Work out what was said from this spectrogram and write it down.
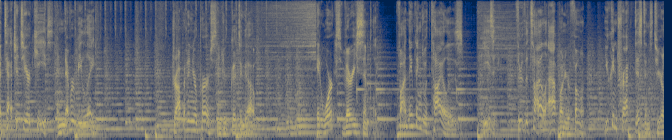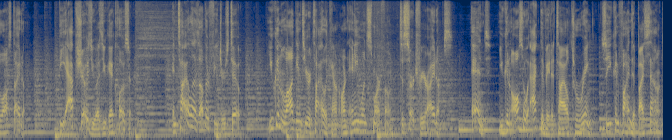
Attach it to your keys and never be late. Drop it in your purse and you're good to go. It works very simply. Finding things with Tile is easy. Through the Tile app on your phone, you can track distance to your lost item. The app shows you as you get closer. And Tile has other features too. You can log into your Tile account on anyone's smartphone to search for your items. And you can also activate a tile to ring so you can find it by sound.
